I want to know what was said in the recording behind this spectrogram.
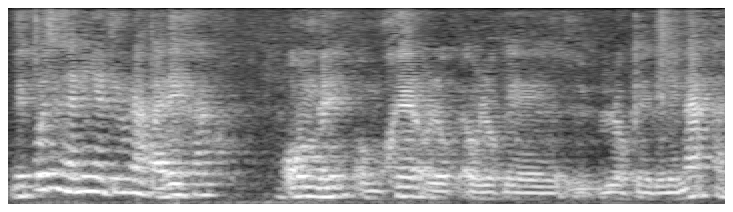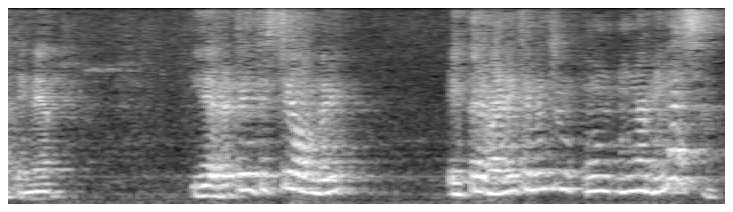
Después esa niña tiene una pareja, hombre o mujer o lo, que, lo que le nazca tener, y de repente este hombre es permanentemente un- un- una amenaza,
